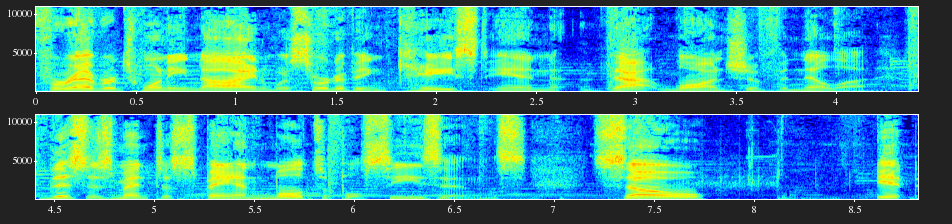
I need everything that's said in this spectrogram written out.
Forever 29 was sort of encased in that launch of vanilla. This is meant to span multiple seasons. So it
